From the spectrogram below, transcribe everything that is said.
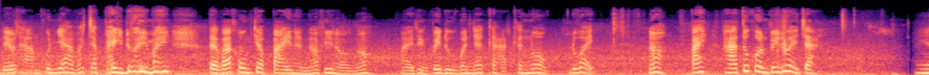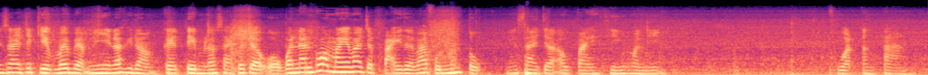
เดี๋ยวถามคุณย่าว่าจะไปด้วยไหม แต่ว่าคงจะไปน่ะเนาะพี่น้องเนาะหมายถึงไปดูบรรยากาศข้างนอกด้วยเนาะไปพาทุกคนไปด้วยจ้ะ นี่ไส้จะเก็บไว้แบบนี้นะพี่น้องแกเต็มแล้วไส้ก็จะออกวันนั้นพ่อไม่ว่าจะไปแต่ว่าฝนมันตกนี่ไส้จะเอาไปทิ้งวันนี้ ขวดต่างๆ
